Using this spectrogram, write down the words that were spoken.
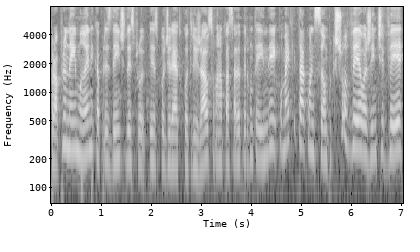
próprio Ney Mânica, presidente da Expo, Expo Direto Cotrijal, semana passada perguntei, Ney, como é que está a condição? Porque choveu, a gente vê,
